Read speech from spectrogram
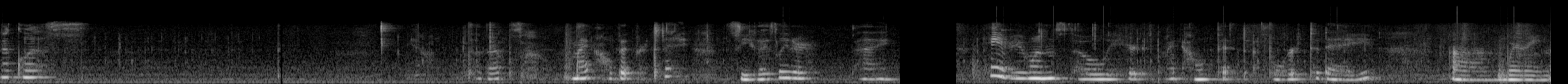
necklace yeah so that's my outfit for today. See you guys later. Bye. Hey everyone. So here's my outfit for today. Um, wearing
